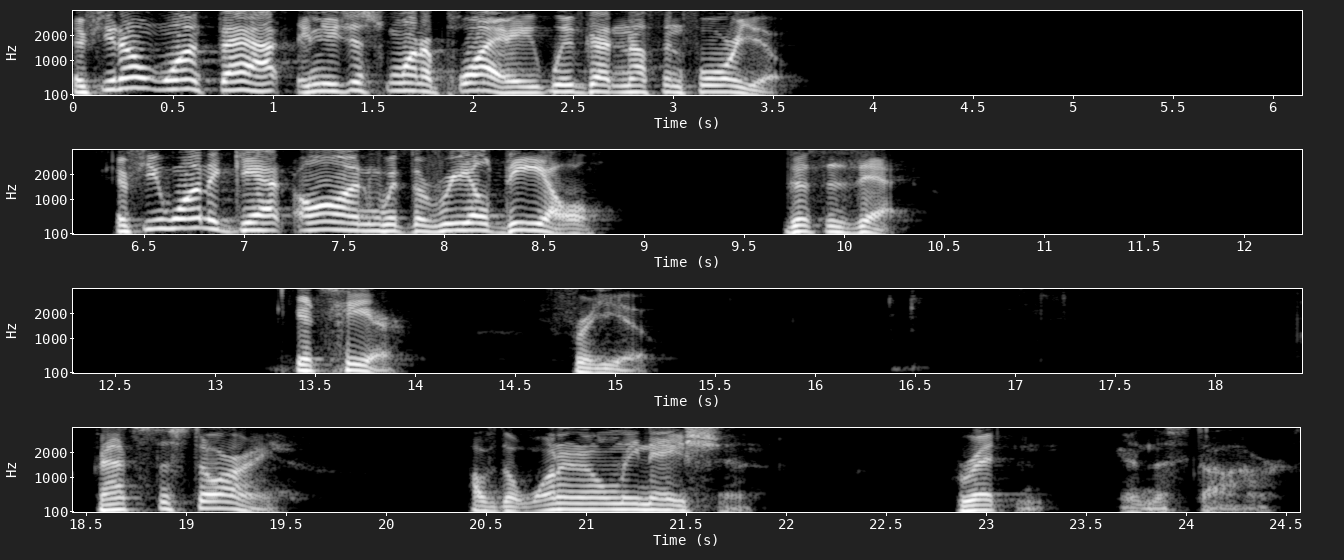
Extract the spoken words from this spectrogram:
If you don't want that and you just want to play, we've got nothing for you. If you want to get on with the real deal, this is it. It's here for you. That's the story of the one and only nation written in the stars.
